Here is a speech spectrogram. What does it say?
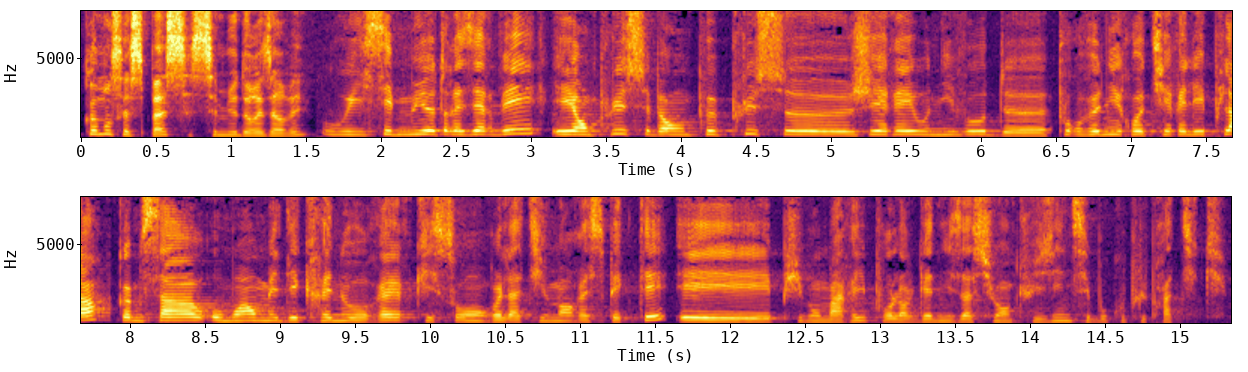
Comment ça se passe? C'est mieux de réserver? Oui, c'est mieux de réserver. Et en plus, ben, on peut plus euh, gérer au niveau de pour venir retirer les plats. Comme ça, au moins, on met des créneaux horaires qui sont relativement respectés. Et puis mon mari, pour l'organisation en cuisine, c'est beaucoup plus pratique.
